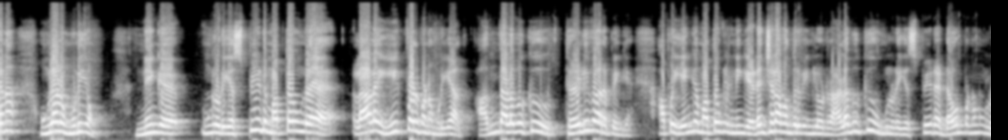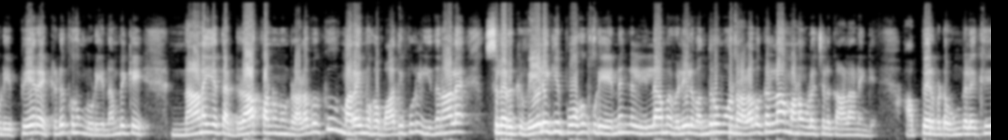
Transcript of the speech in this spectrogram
ஏன்னா உங்களால் முடியும். நீங்கள் உங்களுடைய ஸ்பீடு மற்றவங்களை உங்களால் ஈக்குவல் பண்ண முடியாது. அந்த அளவுக்கு தெளிவாக இருப்பீங்க. அப்போ எங்கே மற்றவங்களுக்கு நீங்கள் இடைஞ்சலாக வந்துடுவீங்களோன்ற அளவுக்கு உங்களுடைய ஸ்பீடை டவுன் பண்ணணும் உங்களுடைய பேரை கெடுக்கணும் உங்களுடைய நம்பிக்கை நாணயத்தை ட்ராப் பண்ணணுன்ற அளவுக்கு மறைமுக பாதிப்புகள். இதனால் சிலருக்கு வேலைக்கு போகக்கூடிய எண்ணங்கள் இல்லாமல் வெளியில் வந்துடுமோன்ற அளவுக்கெல்லாம் மன உளைச்சலுக்கு ஆளானீங்க. அப்பேற்பட்ட உங்களுக்கு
